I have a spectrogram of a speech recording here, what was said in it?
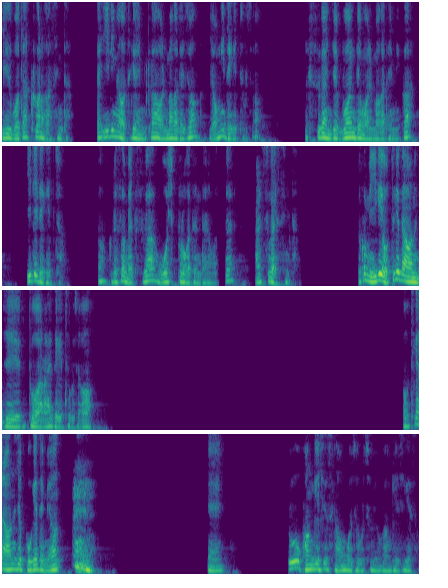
1보다 크거나 같습니다. 1이면 어떻게 됩니까? 얼마가 되죠? 0이 되겠죠, 그죠? x가 이제 무한되면 얼마가 됩니까? 1이 되겠죠. 그래서 max가 50%가 된다는 것을 알 수가 있습니다. 그럼 이게 어떻게 나오는지 또 알아야 되겠죠, 그죠? 어떻게 나오는지 보게 되면 예, 요 관계식에서 나온 거죠, 그렇죠? 요 관계식에서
